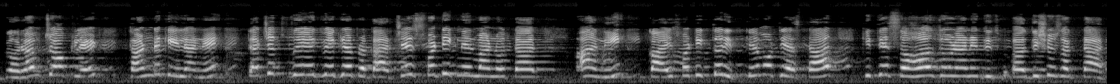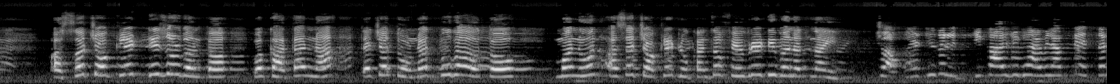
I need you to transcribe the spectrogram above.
गरम चॉकलेट थंड केल्याने त्याच्यात वेगवेगळ्या प्रकारचे स्फटिक निर्माण होतात. आणि काही स्फटिक तर इतके मोठे असतात की ते सहज डोळ्याने दिसू शकतात. असं चॉकलेट ठिसूळ बनतं व खाताना त्याच्या तोंडात भुगा होतो. म्हणून असं चॉकलेट लोकांचं फेवरेटही बनत नाही. चॉकलेटची तर इतकी काळजी घ्यावी लागते तर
